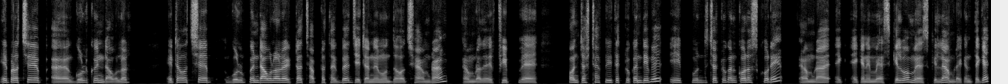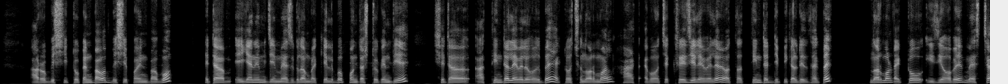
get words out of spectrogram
এরপর হচ্ছে গোল্ড কয়েন ডাবলার এটা হচ্ছে গোল্ড কয়েন ডাবলার একটা চ্যাপ্টার থাকবে, যেটার মধ্যে হচ্ছে আমরা, আমাদের ফিফ পঞ্চাশটা ফ্রিতে টোকেন দিবে। এই পঞ্চাশটা টোকেন খরচ করে আমরা এখানে ম্যাচ খেলব ম্যাচ খেললে আমরা এখান থেকে আরও বেশি টোকেন পাবো, বেশি পয়েন্ট পাবো। এটা এইখানে যে ম্যাচগুলো আমরা খেলব, পঞ্চাশ টোকেন দিয়ে, সেটা আর তিনটা লেভেলে হবে একটা হচ্ছে নর্মাল হার্ড এবং হচ্ছে ক্রেজি লেভেলের অর্থাৎ তিনটা ডিফিকাল্টিতে থাকবে। নর্মালটা একটু ইজি হবে ম্যাচটা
